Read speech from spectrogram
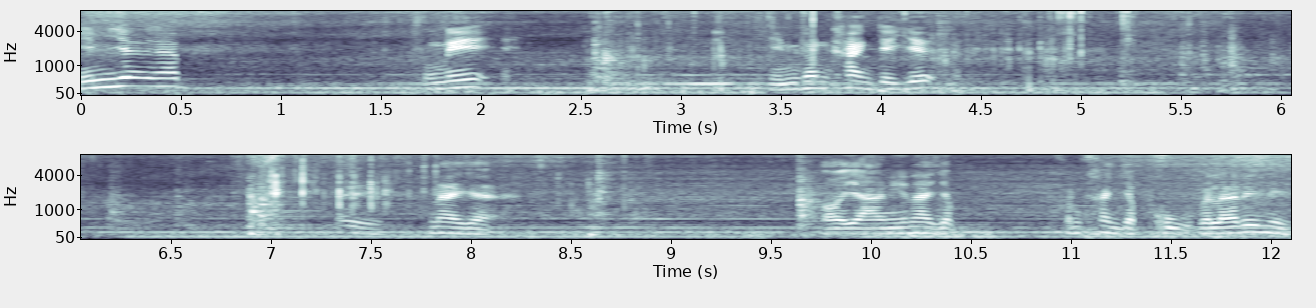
หินเยอะครับ ตรงนี้ หินค่อนข้างจะเยอะเอ้ยน่าจะต่อยางนี้น่าจะค่อนข้างจะผุไปแล้วด้วยนี่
